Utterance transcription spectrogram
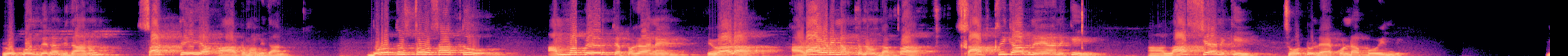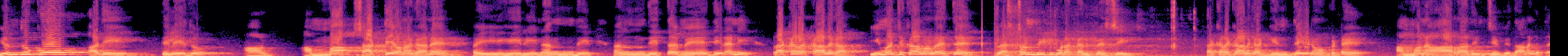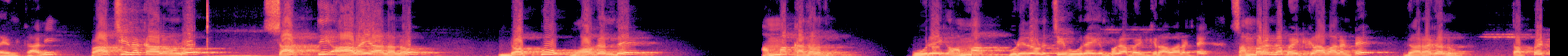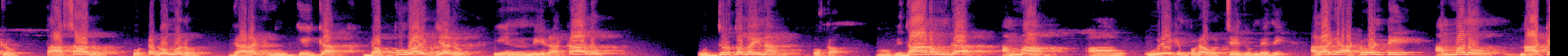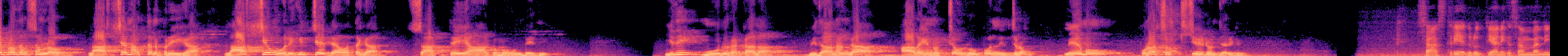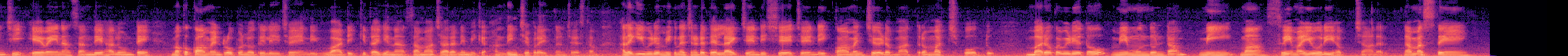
రూపొందిన విధానం సాక్తేయ ఆగమ విధానం. దురదృష్టవశాత్తు అమ్మ పేరు చెప్పగానే ఇవాళ హడావడి నర్తనం తప్ప సాత్విక అభినయానికి లాస్యానికి చోటు లేకుండా పోయింది. ఎందుకో అది తెలియదు అమ్మ సాక్తి అనగానే ఐరి నంది నందితమేదినని రకరకాలుగా ఈ మధ్యకాలంలో అయితే వెస్ట్రన్ బీట్ కూడా కలిపేసి రకరకాలుగా గెంతేయడం ఒకటే అమ్మను ఆరాధించే విధానంగా తయారు కానీ ప్రాచీన కాలంలో శక్తి ఆలయాలలో డప్పు మోగందే అమ్మ కదలదు. ఊరేగి అమ్మ గుడిలో నుంచి ఊరేగింపుగా బయటికి రావాలంటే సంబరంగా బయటికి రావాలంటే గరగలు తప్పెట్లు తాసాలు పుట్టబొమ్మలు గర ఇంకా డప్పు వాయిద్యాలు ఇన్ని రకాలు ఉధృతమైన ఒక విధానంగా అమ్మ ఊరేగింపుగా వచ్చేది ఉండేది. అలాగే అటువంటి అమ్మను నాట్య ప్రదర్శనలో లాస్య నర్తన ప్రియగా లాస్యం ఒలిగించే దేవతగా శాక్తేయ ఆగమం ఉండేది. ఇది మూడు రకాల విధానంగా ఆలయ నృత్యం రూపొందించడం మేము పునఃసృష్టి చేయడం జరిగింది. శాస్త్రీయ నృత్యానికి సంబంధించి ఏవైనా సందేహాలు ఉంటే మాకు కామెంట్ రూపంలో తెలియచేయండి. వాటికి తగిన సమాచారాన్ని మీకు అందించే ప్రయత్నం చేస్తాం. అలాగే ఈ వీడియో మీకు నచ్చినట్టయితే లైక్ చేయండి షేర్ చేయండి కామెంట్ చేయడం మాత్రం మర్చిపోవద్దు. మరొక వీడియోతో మీ ముందుంటాం. మీ మా శ్రీమయూరి హబ్ ఛానల్. నమస్తే.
